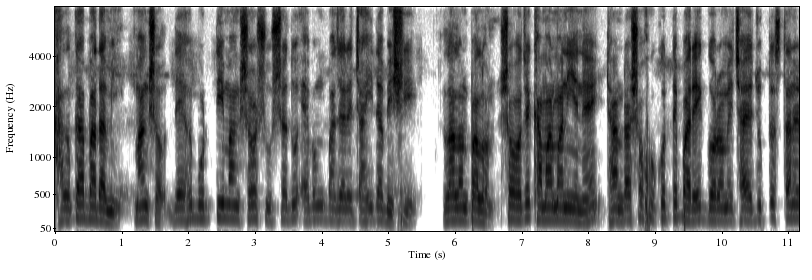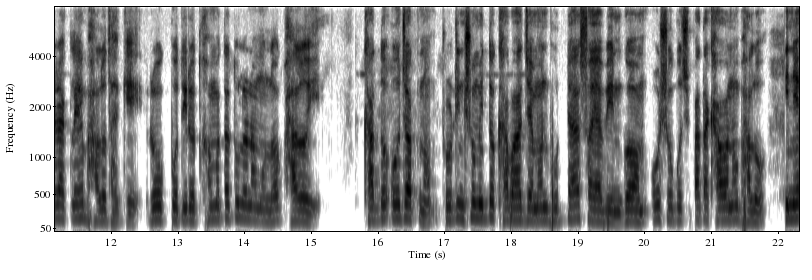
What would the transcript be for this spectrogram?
হালকা বাদামি। মাংস, দেহবর্তী মাংস সুস্বাদু এবং বাজারে চাহিদা বেশি। লালন পালন সহজে খামার মানিয়ে নেয়, ঠান্ডা সহ করতে পারে, গরমে ছায়াযুক্ত স্থানে রাখলে ভালো থাকে। রোগ প্রতিরোধ ক্ষমতা তুলনামূলক ভালোই। খাদ্য ও যত্ন। প্রোটিন সমৃদ্ধ খাবার যেমন ভুট্টা, সয়াবিন, গম ও সবুজ পাতা খাওয়ানো ভালো। দিনে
